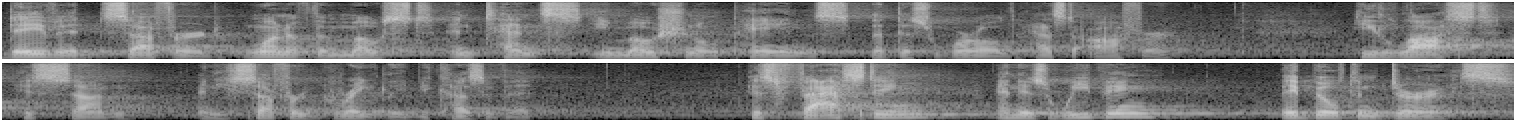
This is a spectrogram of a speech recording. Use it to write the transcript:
David suffered one of the most intense emotional pains that this world has to offer. He lost his son, and he suffered greatly because of it. His fasting and his weeping, they built endurance,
